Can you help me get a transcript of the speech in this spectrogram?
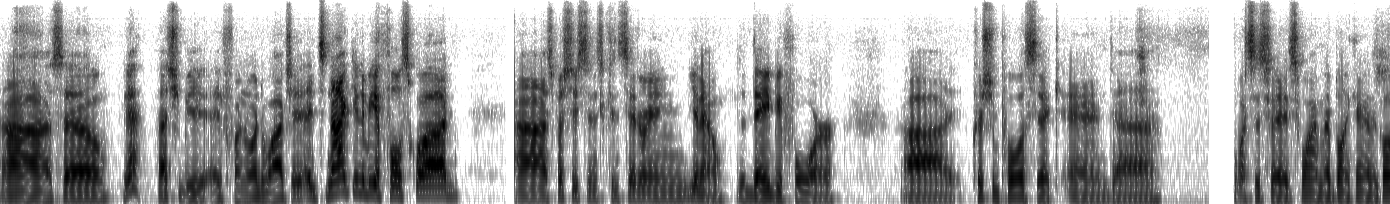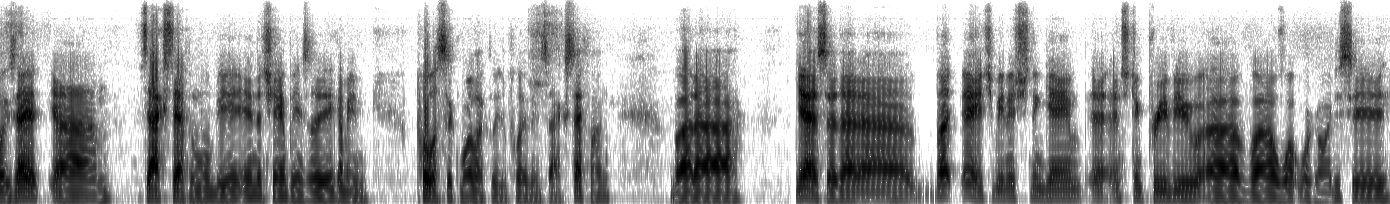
So yeah, that should be a fun one to watch. It's not going to be a full squad, especially since considering you know the day before Christian Pulisic and what's his face? Why am I blanking on the goalies? Hey, um, Zack Steffen will be in the Champions League. I mean, Pulisic more likely to play than Zack Steffen, but uh, yeah. So that, uh, but hey, it should be an interesting game, uh, interesting preview of uh, what we're going to see.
